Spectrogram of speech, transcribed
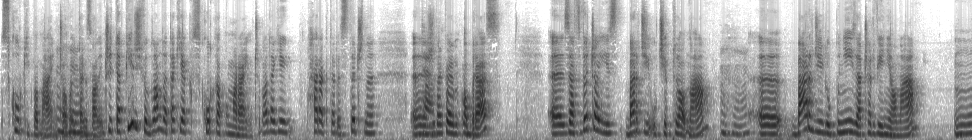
skórki pomarańczowej, mhm. tak zwanej. Czyli ta pierś wygląda tak jak skórka pomarańczy. Ma taki charakterystyczny, tak. że tak powiem, obraz. Zazwyczaj jest bardziej ucieplona, mhm. bardziej lub mniej zaczerwieniona Mm,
